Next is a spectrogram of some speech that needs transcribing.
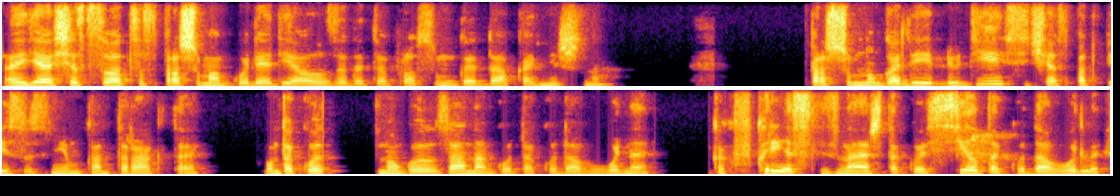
А я сейчас у отца спрашиваю, могу ли я дьяволу задать вопрос. Он говорит, да, конечно. Спрашиваю, много ли людей сейчас подписывают с ним контракты. Он такой ногу за ногу, такой довольный, как в кресле, знаешь, такой сел, такой довольный,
